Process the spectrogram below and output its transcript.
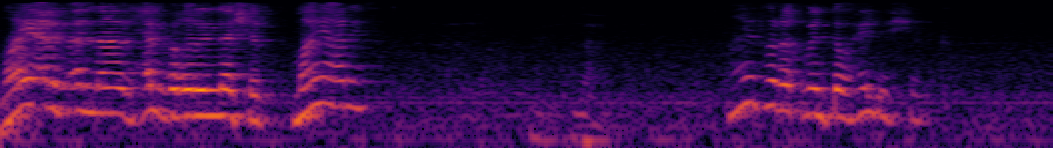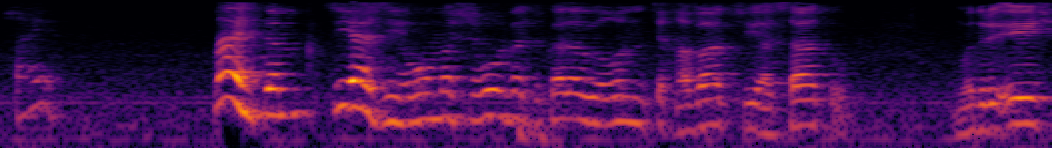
ما يعرف أن الحلف غير الله شرك. ما يعرف. ما يفرق بين توحيد والشرك؟ صحيح. ما يهتم. سياسي هو مشغول بس كذا ويظن انتخابات سياسات ومدري إيش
